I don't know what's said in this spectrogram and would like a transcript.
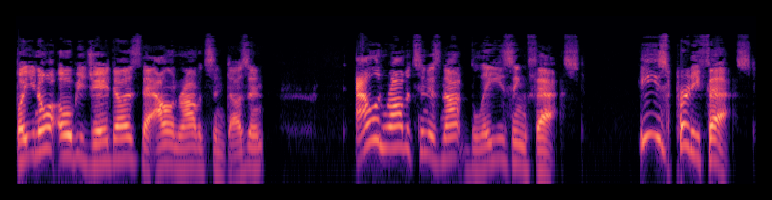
But you know what OBJ does that Allen Robinson doesn't? Allen Robinson is not blazing fast. He's pretty fast.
